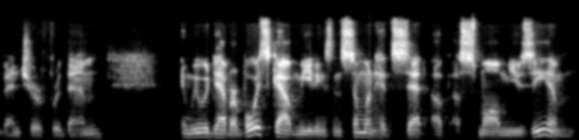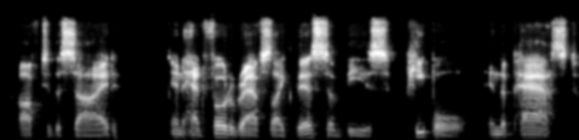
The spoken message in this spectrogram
venture for them. And we would have our Boy Scout meetings, and someone had set up a small museum off to the side and had photographs like this of these people in the past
